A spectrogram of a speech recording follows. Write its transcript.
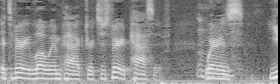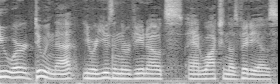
it's very low impact or it's just very passive. Mhm. Whereas you were doing that, you were using the review notes and watching those videos,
